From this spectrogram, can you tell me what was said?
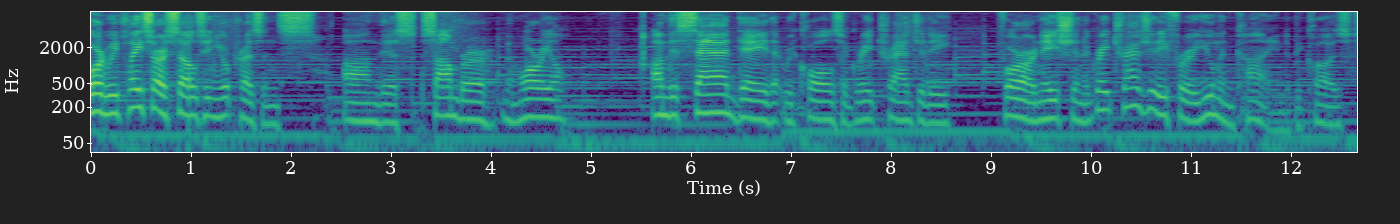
Lord, we place ourselves in your presence on this somber memorial, on this sad day that recalls a great tragedy for our nation, a great tragedy for humankind, because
